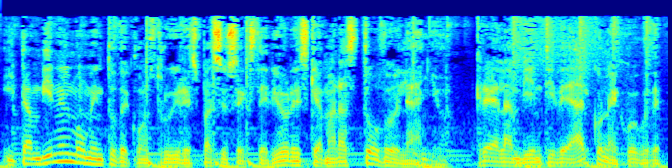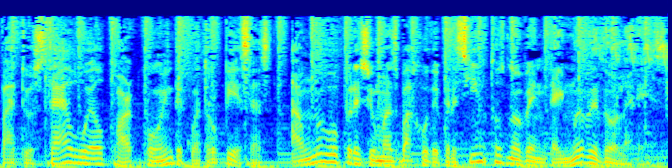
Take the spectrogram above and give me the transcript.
y también el momento de construir espacios exteriores que amarás todo el año. Crea el ambiente ideal con el juego de patio Stylewell Park Point de cuatro piezas a un nuevo precio más bajo de 399 dólares.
